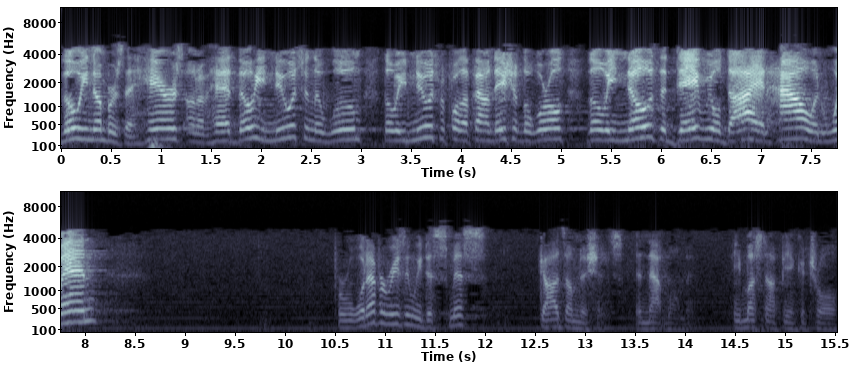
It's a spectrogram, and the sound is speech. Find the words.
though He numbers the hairs on our head, though He knew us in the womb, though He knew us before the foundation of the world, though He knows the day we will die and how and when, for whatever reason, we dismiss God's omniscience in that moment. He must not be in control.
